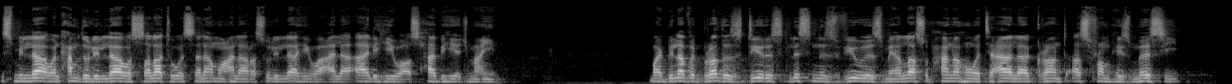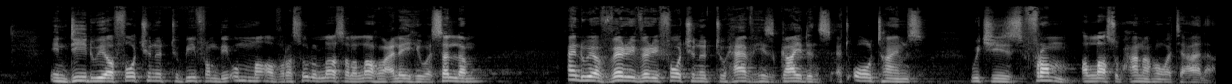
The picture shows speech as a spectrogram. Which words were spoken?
Bismillah walhamdulillah wassalatu wassalamu ala rasulillahi wa ala alihi wa ashabihi ajma'in. My beloved brothers, dearest listeners, viewers, may Allah subhanahu wa ta'ala grant us from His mercy Indeed, we are fortunate to be from the ummah of Rasulullah sallallahu alayhi wasallam, and we are very, very fortunate to have His guidance at all times, which is from Allah subhanahu wa ta'ala.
